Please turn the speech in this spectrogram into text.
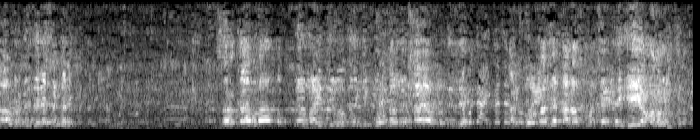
ऑर्डर कधी देण्यासाठी सरकारला फक्त माहिती होतं की कोर्टानं काय ऑर्डर दिली आहे आणि कोर्टाच्या कानात कोण सांगितलं हेही आम्हाला माहिती आहे.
